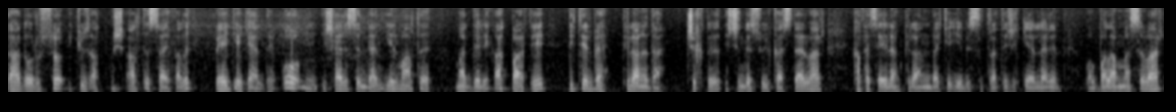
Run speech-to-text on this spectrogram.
Daha doğrusu 266 sayfalık belge geldi. Onun içerisinden 26 maddelik AK Parti bitirme planı da çıktı. İçinde suikastler var. Kafes eylem planındaki gibi stratejik yerlerin obalanması var.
